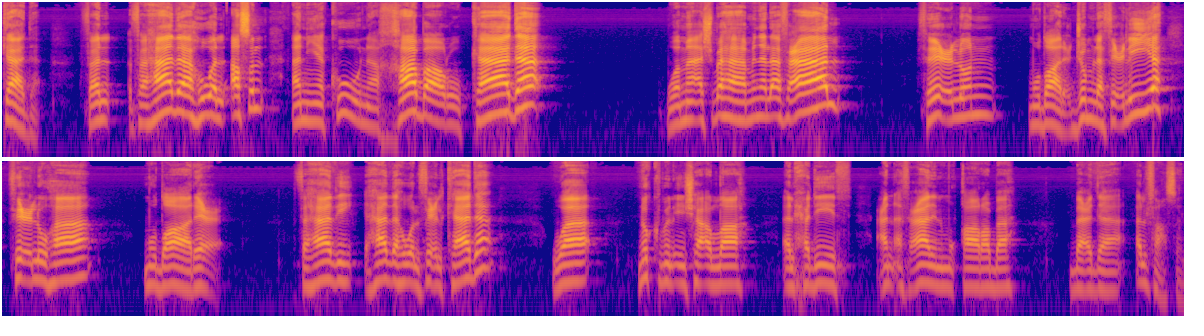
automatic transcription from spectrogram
كاد فهذا هو الأصل أن يكون خبر كاد وما أشبهها من الأفعال فعل مضارع. جملة فعلية فعلها مضارع. فهذه هذا هو الفعل كاد ونكمل إن شاء الله الحديث عن أفعال المقاربة بعد الفاصل.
